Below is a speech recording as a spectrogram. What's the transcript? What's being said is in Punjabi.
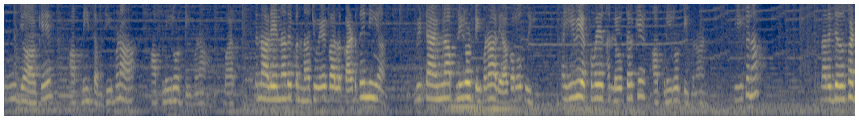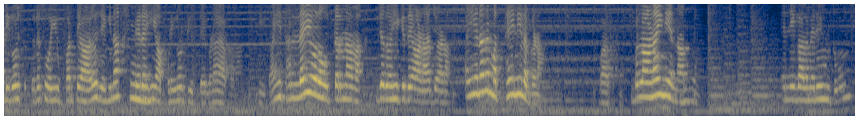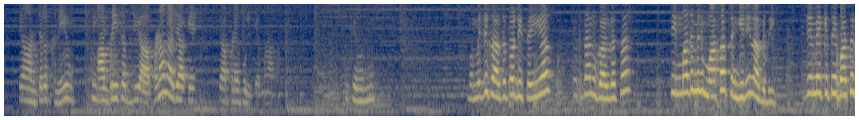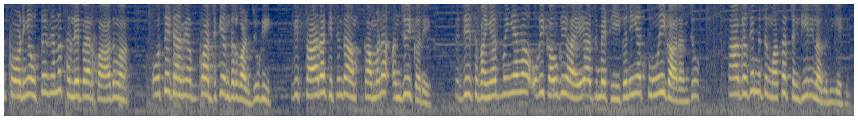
ਤੂੰ ਜਾ ਕੇ ਆਪਣੀ ਸਬਜ਼ੀ ਬਣਾ ਆਪਣੀ ਰੋਟੀ ਬਣਾ ਬਸ। ਤੇ ਨਾਲੇ ਇਹਨਾਂ ਦੇ ਕੰਨਾਂ 'ਚੋਂ ਇਹ ਗੱਲ ਕੱਢ ਦੇਣੀ ਆ ਵੀ ਟਾਈਮ ਨਾਲ ਆਪਣੀ ਰੋਟੀ ਬਣਾ ਲਿਆ ਕਰੋ ਤੁਸੀਂ। ਅਸੀਂ ਵੀ 1 ਵਜੇ ਥੱਲੇ ਉਤਰ ਕੇ ਆਪਣੀ ਰੋਟੀ ਬਣਾਣੀ ਠੀਕ ਹੈ ਨਾ? ਨਾਲੇ ਜਦੋਂ ਸਾਡੀ ਰੋਸ- ਰਸੋਈ ਉੱਪਰ ਤਿਆਰ ਹੋ ਜਾਏਗੀ ਨਾ ਫਿਰ। ਅਸੀਂ ਆਪਣੀ ਰੋਟੀ ਉੱਤੇ ਬਣਾਇਆ ਕਰਾਂਗੇ। ਠੀਕ ਆ ਅਸੀਂ ਥੱਲੇ ਹੀ ਉਦੋਂ ਉਤਰਨਾ ਵਾ ਜਦੋਂ ਅਸੀਂ ਕਿਤੇ ਆਣਾ ਜਾਣਾ। ਅਸੀਂ ਇਹਨਾਂ ਦੇ ਮੱਥੇ ਹੀ ਨਹੀਂ ਲੱਗਣਾ। ਬਸ ਬੁਲਾਣਾ ਹੀ ਨਹੀਂ ਇਹਨਾਂ ਨੂੰ ਇੰਨੀ ਗੱਲ ਮੇਰੀ ਹੁਣ ਤੂੰ ਧਿਆਨ 'ਚ ਰੱਖਣੀ ਹੋ ਠੀਕ ਹੈ। ਆਪਣੀ ਸਬਜ਼ੀ ਆਪ ਬਣਾ ਲਾ ਜਾ ਕੇ ਤੇ ਆਪਣੇ ਫੁਲਕੇ ਬਣਾ ਲਾ। ਠੀਕ ਮੰਮੀ ਮੰਮੀ ਜੀ, ਗੱਲ ਤਾਂ ਤੁਹਾਡੀ ਸਹੀ ਆ। ਇੱਕ ਤੁਹਾਨੂੰ ਗੱਲ ਦੱਸਾਂ, ਸੀਮਾ ਤੇ ਮੈਨੂੰ ਮਾਸਾ ਚੰਗੀ ਨਹੀਂ ਲੱਗਦੀ। ਜੇ ਮੈਂ ਕਿਤੇ ਬਸ ਪੌੜੀਆਂ ਉੱਤਰ ਜਾਣਾ ਥੱਲੇ ਪੈਰ ਪਾ ਦੇਵਾਂ, ਉਸੇ ਟਾਈਮ ਆ ਭੱਜ ਕੇ ਅੰਦਰ ਵੜ ਜੂਗੀ ਵੀ ਸਾਰਾ ਕਿਚਨ ਦਾ ਕੰਮ ਨਾ ਅੰਜੂ ਹੀ ਕਰੇ। ਤੇ ਜੇ ਸਫਾਈਆਂ ਸਫਾਈਆਂ ਵਾ, ਉਹ ਵੀ ਕਹੂਗੀ, ਹਾਏ, ਅੱਜ ਮੈਂ ਠੀਕ ਨਹੀਂ ਆ, ਤੂੰ ਹੀ ਕਰ ਅੰਜੂ। ਤਾਂ ਕਰਕੇ ਮੈਨੂੰ ਤੇ ਮਾਸਾ ਚੰਗੀ ਨਹੀਂ ਲੱਗਦੀ ਇਹ।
